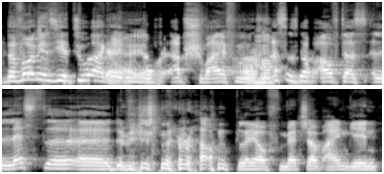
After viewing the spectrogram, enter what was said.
bevor wir jetzt hier zu ja, ja, ja. noch abschweifen, Aha. lass uns doch auf das letzte äh, Divisional Round Playoff Matchup eingehen.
